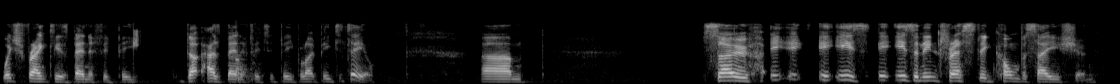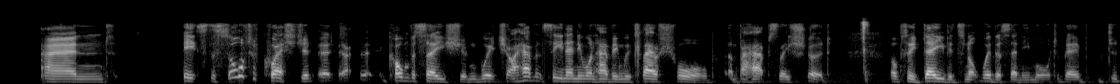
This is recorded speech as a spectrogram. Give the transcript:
which frankly has benefited people has benefited people like Peter Thiel. Um, so it, it, it is it is an interesting conversation, and it's the sort of question uh, uh, conversation which I haven't seen anyone having with Klaus Schwab, and perhaps they should. Obviously, David's not with us anymore to be able to,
